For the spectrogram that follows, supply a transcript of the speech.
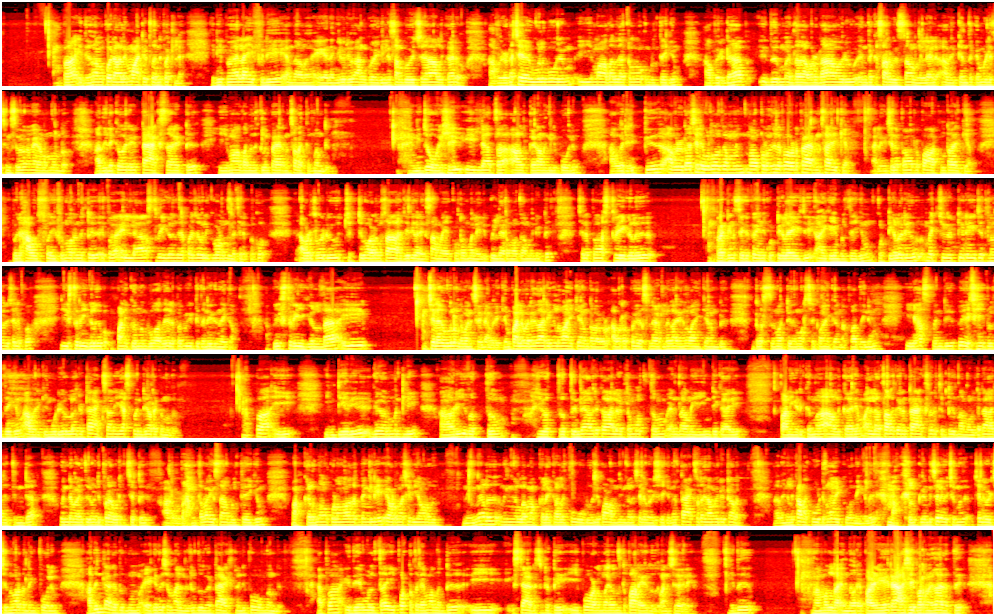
അപ്പോൾ ഇതിന് നമുക്ക് ഒരാളെ മാറ്റിയെടുത്താൻ പറ്റില്ല. ഇനിയിപ്പോൾ ലൈഫിൽ എന്താണ് ഏതെങ്കിലും ഒരു അംഗവൈകല്യം സംഭവിച്ച ആൾക്കാരോ അവരുടെ ചെലവുകൾ പോലും ഈ മാതാപിതാക്കൾ നോക്കുമ്പോഴത്തേക്കും അവരുടെ ഇത് എന്താ അവരുടെ ആ ഒരു എന്തൊക്കെ സർവീസ് ആണല്ലോ അവർക്ക് എന്തൊക്കെ മെഡിസിൻസ് വേണമെന്നുണ്ടോ അതിലൊക്കെ ഒരു ടാക്സ് ആയിട്ട് ഈ മാതാപിതാക്കളും പാരൻസ് അടക്കുന്നുണ്ട്. ഇനി ജോലി ഇല്ലാത്ത ആൾക്കാരാണെങ്കിൽ പോലും അവർക്ക് അവരുടെ ചിലവുകൾ നോക്കാൻ നോക്കണം ചിലപ്പോൾ അവരുടെ പാരൻസ് ആയിരിക്കാം. അല്ലെങ്കിൽ ചിലപ്പോൾ അവരുടെ പാർട്ട്ണർ ആയിരിക്കാം. ഇപ്പോൾ ഒരു ഹൗസ് വൈഫ് എന്ന് പറഞ്ഞിട്ട് ഇപ്പോൾ എല്ലാ സ്ത്രീകളും ചിലപ്പോൾ ജോലിക്ക് പോകണമെന്നില്ല. ചിലപ്പോൾ അവിടുത്തെ ഒരു ചുറ്റുപാടും സാഹചര്യം അല്ലെങ്കിൽ സമയക്കുറവും അല്ലെങ്കിൽ പിള്ളേരെ നോക്കാൻ വേണ്ടിയിട്ട് ചിലപ്പോൾ സ്ത്രീകൾ പ്രഗ്നൻസി ഒക്കെ കഴിഞ്ഞ് കുട്ടികളെ ഏജ് ആയി കഴിയുമ്പോഴത്തേക്കും കുട്ടികളൊരു മെച്യൂരിറ്റി ഒരു ഏജ് എത്തുന്നവർ ചിലപ്പോൾ ഈ സ്ത്രീകൾ പണിക്കൊന്നും പോകാതെ ചിലപ്പോൾ വീട്ടിൽ തന്നെ ഇരുന്നേക്കാം. അപ്പോൾ ഈ സ്ത്രീകളുടെ ഈ ചിലവുകളുണ്ട് മനസ്സിലായി അവർക്കും പല പല കാര്യങ്ങൾ വാങ്ങിക്കാനുണ്ട്. അവർ അവരുടെ പേഴ്സണൽ ആയിട്ടുള്ള കാര്യങ്ങൾ വാങ്ങിക്കാനുണ്ട്. ഡ്രസ്സ് മറ്റേത് മറിച്ചൊക്കെ വാങ്ങിക്കാനുണ്ട്. അപ്പോൾ അതിനും ഈ ഹസ്ബൻഡ് പേ ചെയ്യുമ്പോഴത്തേക്കും അവർക്കും കൂടിയുള്ള ഒരു ടാക്സാണ് ഈ ഹസ്ബൻഡ് അടക്കുന്നത്. അപ്പോൾ ഈ ഇന്ത്യയിൽ ഗവൺമെന്റിൽ ആ ഒരു യുവത്വം യുവത്വത്തിന്റെ ആ ഒരു കാലഘട്ടം മൊത്തം എന്താണ് ഈ ഇന്ത്യക്കാർ പണിയെടുക്കുന്ന ആൾക്കാരും അല്ലാത്ത ആൾക്കാരും ടാക്സ് അടച്ചിട്ട് നമ്മളുടെ രാജ്യത്തിന്റെ ഉന്നമനത്തിന് വേണ്ടി പ്രവർത്തിച്ചിട്ട് അറുപതാമത്തെ വയസ്സാകുമ്പോഴത്തേക്കും മക്കൾ നോക്കണമെന്ന് പറഞ്ഞിട്ടുണ്ടെങ്കിൽ എവിടെ നിന്നാണ് ശരിയാവണത്? നിങ്ങൾ നിങ്ങളുടെ മക്കളെക്കാളും കൂടുതൽ പണം നിങ്ങൾ ചിലവഴിച്ചേക്കുന്നത് ടാക്സ് എടുക്കാൻ വേണ്ടിയിട്ടാണ്. അത് നിങ്ങൾ കണക്ക് കൂട്ടി നോക്കിക്കോ. നിങ്ങൾ മക്കൾക്ക് വേണ്ടി ചിലവഴിച്ചെന്ന് ചിലവഴിച്ചെന്ന് പറഞ്ഞിട്ടുണ്ടെങ്കിൽ പോലും അതിന്റെ അകത്തു നിന്നും ഏകദേശം നല്ലൊരു തുക ടാക്സിന് വേണ്ടി പോകുന്നുണ്ട്. അപ്പോൾ ഇതേപോലത്തെ ഈ പൊട്ടത്തരം വന്നിട്ട് ഈ സ്റ്റാറ്റസ് ഇട്ടിട്ട് ഈ പോഴന്മാർ വന്നിട്ട് പറയരുത് മനസ്സിലായില്ലേ? ഇത് നമ്മളുടെ എന്താ പറയുക പഴയ രാശി പറഞ്ഞ കാലത്ത്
